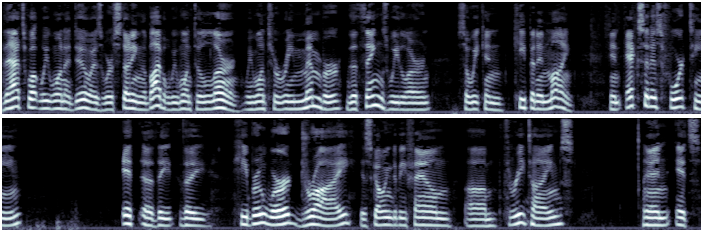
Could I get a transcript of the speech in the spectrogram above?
that's what we want to do as we're studying the Bible. We want to learn. We want to remember the things we learn so we can keep it in mind. In Exodus 14, it, uh, the, the Hebrew word dry is going to be found, um, three times and it's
